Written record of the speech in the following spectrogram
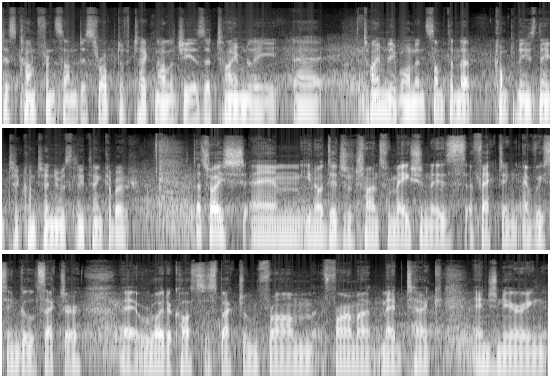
this conference on disruptive technology is a timely uh, timely one and something that companies need to continuously think about. That's right. Um, you know, digital transformation is affecting every single sector uh, right across the spectrum from pharma, medtech, engineering,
